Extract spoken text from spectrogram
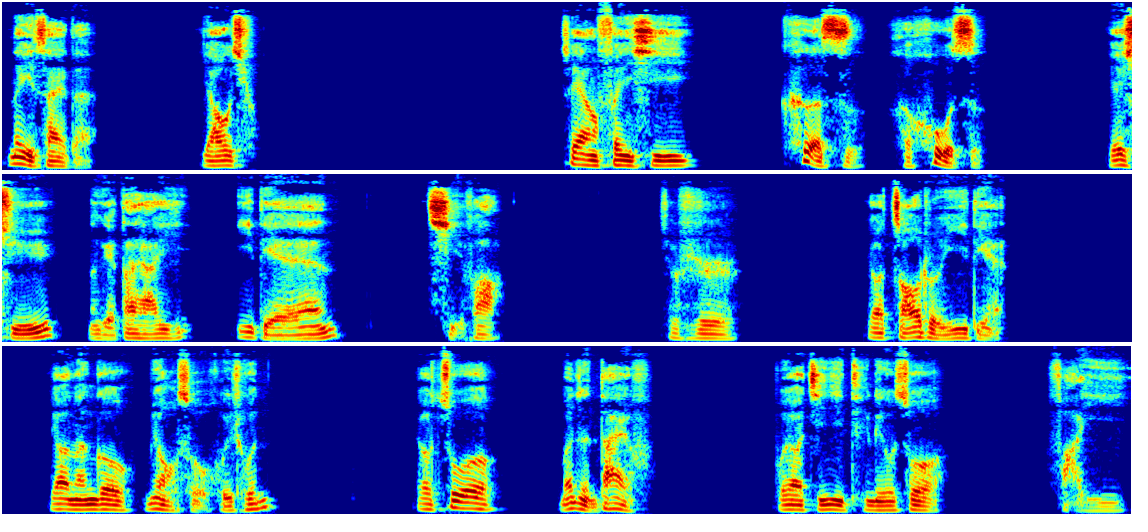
内在的要求。这样分析“客”字和“户”字，也许能给大家一一点启发，就是。要找准一点，要能够妙手回春，要做门诊大夫，不要仅仅停留做法医。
